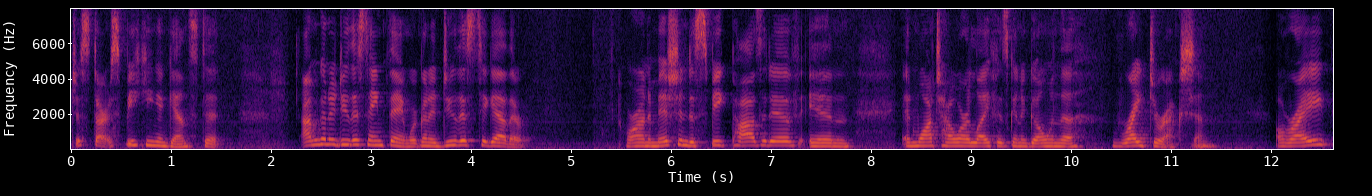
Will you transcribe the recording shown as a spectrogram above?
just start speaking against it. I'm going to do the same thing. We're going to do this together. We're on a mission to speak positive and and watch how our life is going to go in the right direction. All right?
